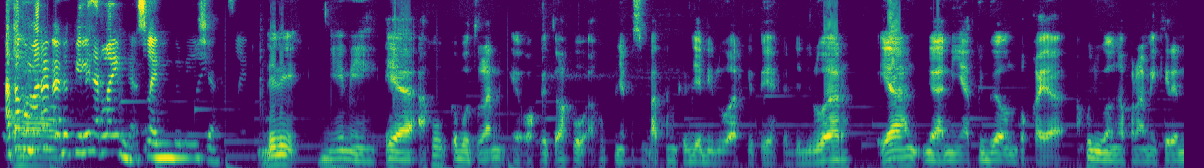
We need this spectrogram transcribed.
Atau uh, kemarin ada pilihan lain nggak selain Indonesia? Jadi gini, ya aku kebetulan ya waktu itu aku aku punya kesempatan kerja di luar gitu ya kerja di luar. Ya nggak niat juga untuk kayak aku juga nggak pernah mikirin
